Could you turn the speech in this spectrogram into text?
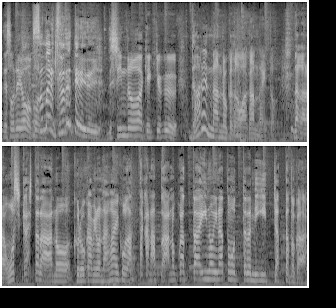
でそれをすんなり連れてってりゃいいのにで新郎は結局誰になるのかが分かんないとだからもしかしたらあの黒髪の長い子だったかなとあの子だったらいいのになと思ったら右行っちゃったとか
